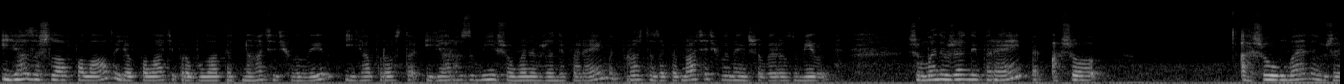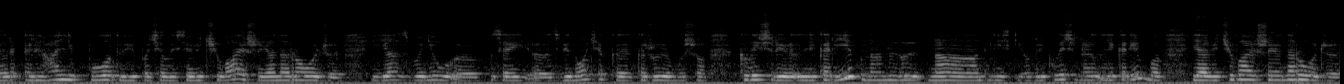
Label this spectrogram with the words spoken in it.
І я зайшла в палату, я в палаті пробула 15 хвилин, і я просто, і я розумію, що в мене вже не перейме, просто за 15 хвилин, щоб ви розуміли, що в мене вже не перейме, а що, а що у мене вже реальні потуги почалися. Я відчуваю, що я народжую. І я дзвоню е, в цей е, дзвіночок, е, кажу йому, що клич лікарів на, на англійській, говорю, клич лікарів, бо я відчуваю, що я народжую.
